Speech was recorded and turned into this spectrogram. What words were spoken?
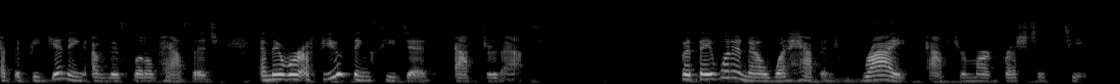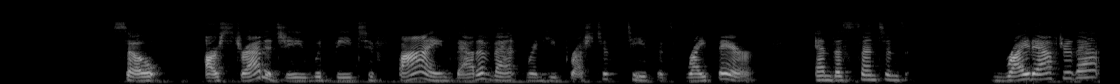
at the beginning of this little passage, and there were a few things he did after that. But they want to know what happened right after Mark brushed his teeth. So our strategy would be to find that event when he brushed his teeth. It's right there. And the sentence right after that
